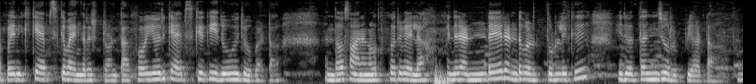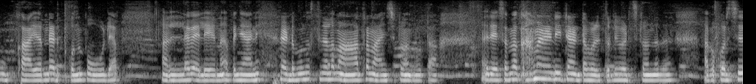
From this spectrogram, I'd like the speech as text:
അപ്പോൾ എനിക്ക് ക്യാപ്സിക്ക ഭയങ്കര ഇഷ്ടമാണ് കേട്ടോ അപ്പോൾ ഈ ഒരു ക്യാപ്സിക്കൊക്കെ ഇരുപത് രൂപ കേട്ടോ എന്തോ സാധനങ്ങൾക്കൊക്കെ ഒരു വില. പിന്നെ രണ്ടേ രണ്ട് വെളുത്തുള്ളിക്ക് ഇരുപത്തഞ്ച് ഉറുപ്പ്യ കേട്ടോ അപ്പോൾ കായറിന്റെ അടുത്തേക്കൊന്നും പോവില്ല നല്ല വിലയാണ്. അപ്പോൾ ഞാൻ രണ്ട് മൂന്ന് ദിവസത്തിനുള്ള മാത്രം വാങ്ങിച്ചിട്ട് വന്നു കേട്ടോ രസം വെക്കാൻ വേണ്ടിയിട്ടാണ് കേട്ടോ വെളുത്തുള്ളി മേടിച്ചിട്ട് വന്നത്. അപ്പോൾ കുറച്ച്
